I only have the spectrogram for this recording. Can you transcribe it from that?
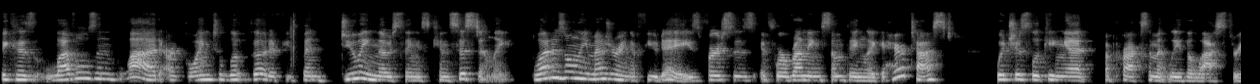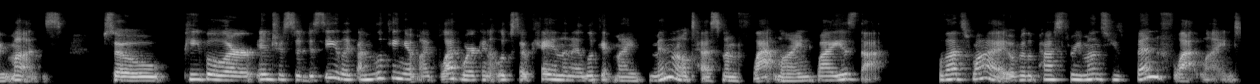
Because levels in blood are going to look good if you've been doing those things consistently. Blood is only measuring a few days versus if we're running something like a hair test, which is looking at approximately the last three months. So people are interested to see, like, I'm looking at my blood work and it looks okay. And then I look at my mineral test and I'm flatlined. Why is that? Well, that's why over the past three months, you've been flatlined.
